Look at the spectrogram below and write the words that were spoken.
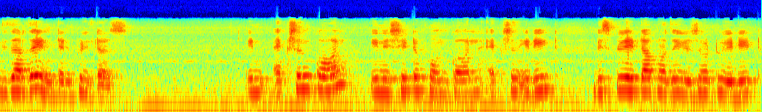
These are the intent filters. In action call initiate a phone call action edit display data for the user to edit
